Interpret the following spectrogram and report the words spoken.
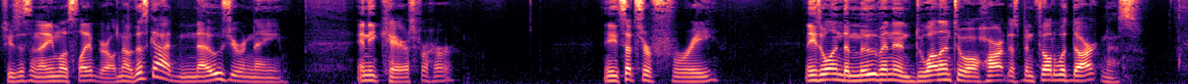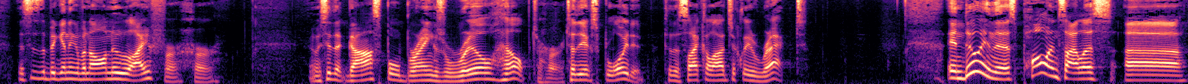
She's just a nameless slave girl. No, this God knows your name and He cares for her. And He sets her free. And He's willing to move in and dwell into a heart that's been filled with darkness. This is the beginning of an all new life for her. And we see that gospel brings real help to her, to the exploited, to the psychologically wrecked. In doing this, Paul and Silas, uh,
